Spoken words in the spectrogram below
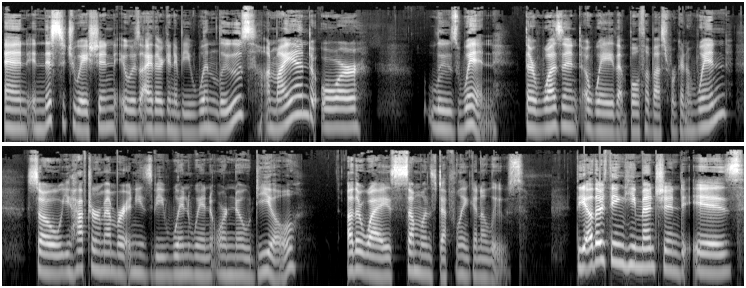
And in this situation, it was either going to be win lose on my end or lose win. There wasn't a way that both of us were going to win. So you have to remember it needs to be win win or no deal. Otherwise, someone's definitely going to lose. The other thing he mentioned is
